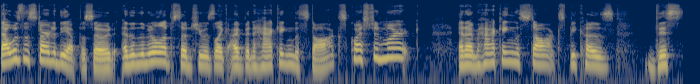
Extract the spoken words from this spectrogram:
that was the start of the episode, and then the middle episode, she was like, "I've been hacking the stocks?" Question mark, and I'm hacking the stocks because this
